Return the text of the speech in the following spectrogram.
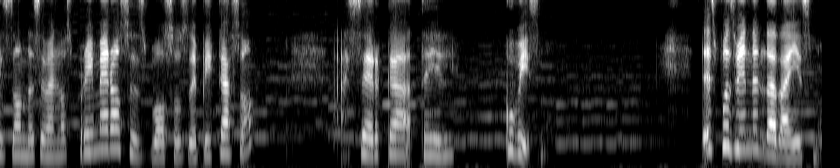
es donde se ven los primeros esbozos de Picasso acerca del cubismo. Después viene el dadaísmo.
